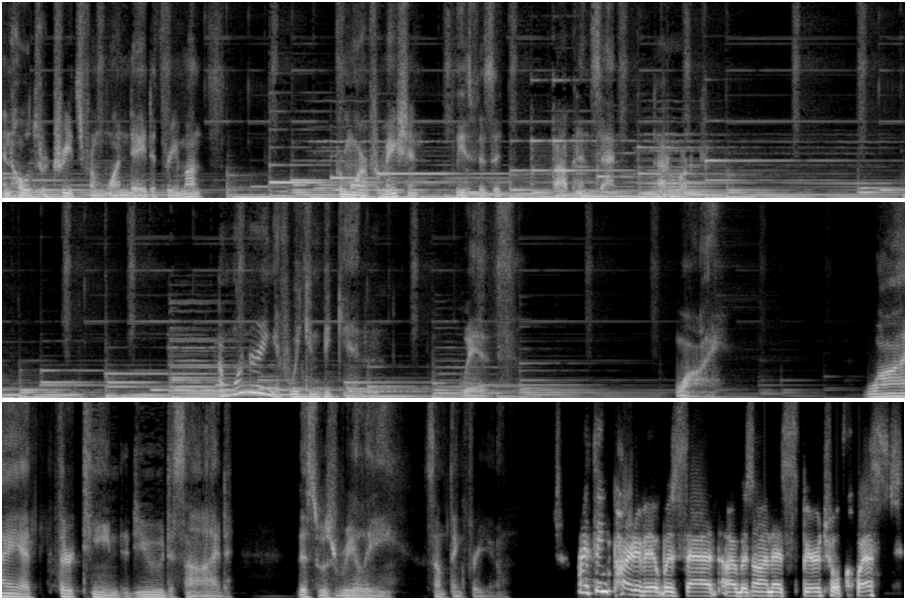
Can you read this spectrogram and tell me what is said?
and holds retreats from one day to three months. For more information, please visit providencezen.org. I'm wondering if we can begin with why. Why at 13 did you decide this was really something for you? I think part of it was that I was on a spiritual quest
